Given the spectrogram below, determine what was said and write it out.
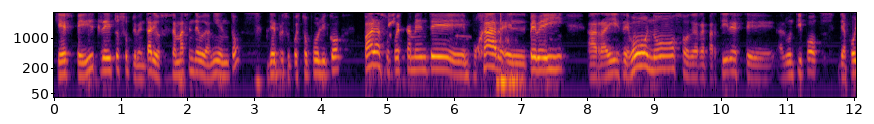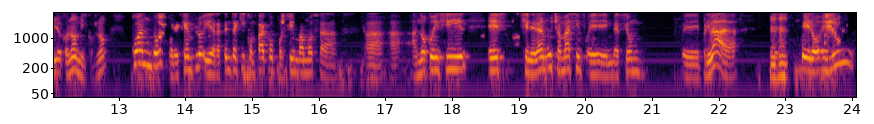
que es pedir créditos suplementarios, o sea, más endeudamiento del presupuesto público para supuestamente empujar el PBI a raíz de bonos o de repartir este algún tipo de apoyo económico, ¿no? Cuando, por ejemplo, y de repente aquí con Paco por fin vamos a, no coincidir, es generar mucha más eh, inversión eh, privada, pero, en un,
